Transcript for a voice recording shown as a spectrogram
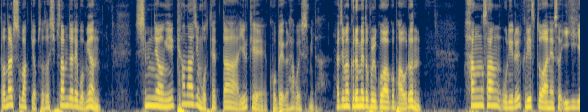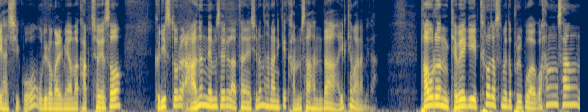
떠날 수밖에 없어서 13절에 보면 심령이 편하지 못했다 이렇게 고백을 하고 있습니다. 하지만 그럼에도 불구하고 바울은 항상 우리를 그리스도 안에서 이기게 하시고 우리로 말미암아 각처에서 그리스도를 아는 냄새를 나타내시는 하나님께 감사한다 이렇게 말합니다. 바울은 계획이 틀어졌음에도 불구하고 항상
